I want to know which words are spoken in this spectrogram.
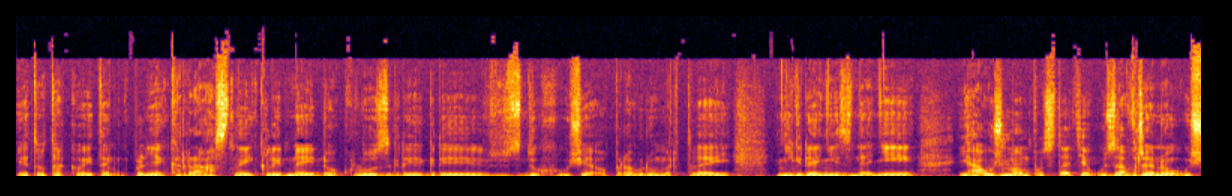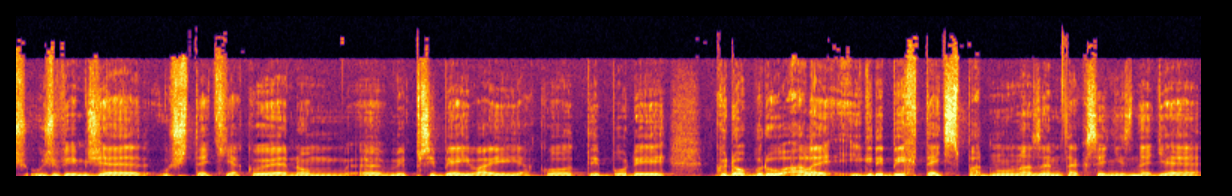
je to takový ten úplně krásný, klidný doklus, kdy, kdy vzduch už je opravdu mrtvej, nikde nic není. Já už mám v podstatě uzavřenou, už, už vím, že už teď jako jenom eh, mi přibývají jako ty body k dobru, ale i kdybych teď spadnul na zem, tak se nic neděje.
